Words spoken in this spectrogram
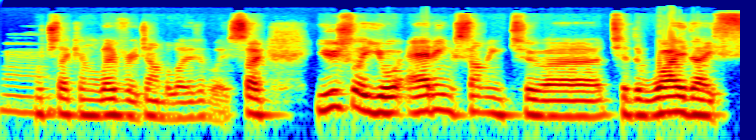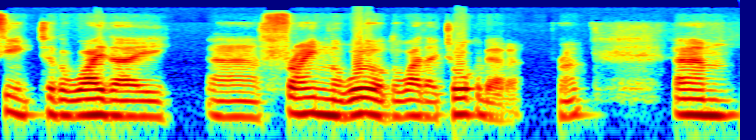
Mm. Which they can leverage unbelievably. So usually you're adding something to uh, to the way they think, to the way they uh, frame the world, the way they talk about it, right? Um,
